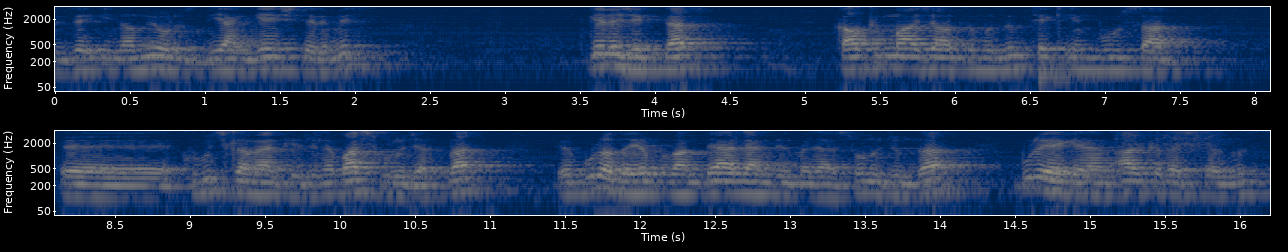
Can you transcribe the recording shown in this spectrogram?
bize inanıyoruz diyen gençlerimiz gelecekler. Kalkınma Ajansımızın Tekin Bursa e, Kuluçka Merkezi'ne başvuracaklar ve burada yapılan değerlendirmeler sonucunda buraya gelen arkadaşlarımız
